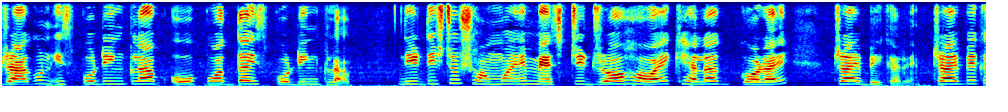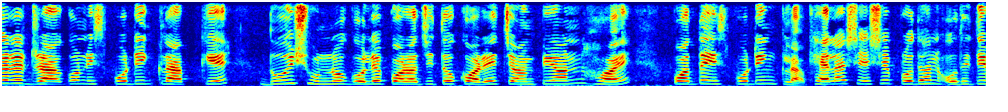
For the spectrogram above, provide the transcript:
ড্রাগন স্পোর্টিং ক্লাব ও পদ্মা স্পোর্টিং ক্লাব। নির্দিষ্ট সময়ে ম্যাচটি ড্র হওয়ায় খেলা গড়ায় ট্রাইবেকারে ট্রাইবেকারে ড্রাগন স্পোর্টিং ক্লাবকে দুই শূন্য গোলে পরাজিত করে চ্যাম্পিয়ন হয় পদ্মা স্পোর্টিং ক্লাব। খেলা শেষে প্রধান অতিথি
